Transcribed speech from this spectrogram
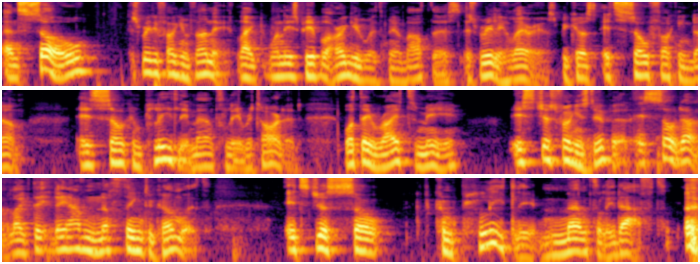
And so it's really fucking funny. Like when these people argue with me about this, it's really hilarious because it's so fucking dumb. It's so completely mentally retarded. What they write to me it's just fucking stupid. It's so dumb. Like they, they have nothing to come with. It's just so completely mentally daft. and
